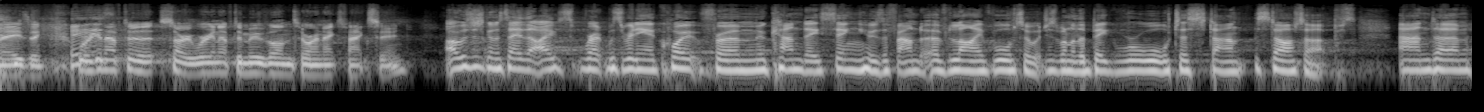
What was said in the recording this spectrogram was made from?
amazing. we're is- gonna have to. Sorry, we're gonna have to move on to our next fact soon. I was just going to say that I was reading a quote from Mukande Singh, who's the founder of Live Water, which is one of the big raw water stan- startups. And um,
